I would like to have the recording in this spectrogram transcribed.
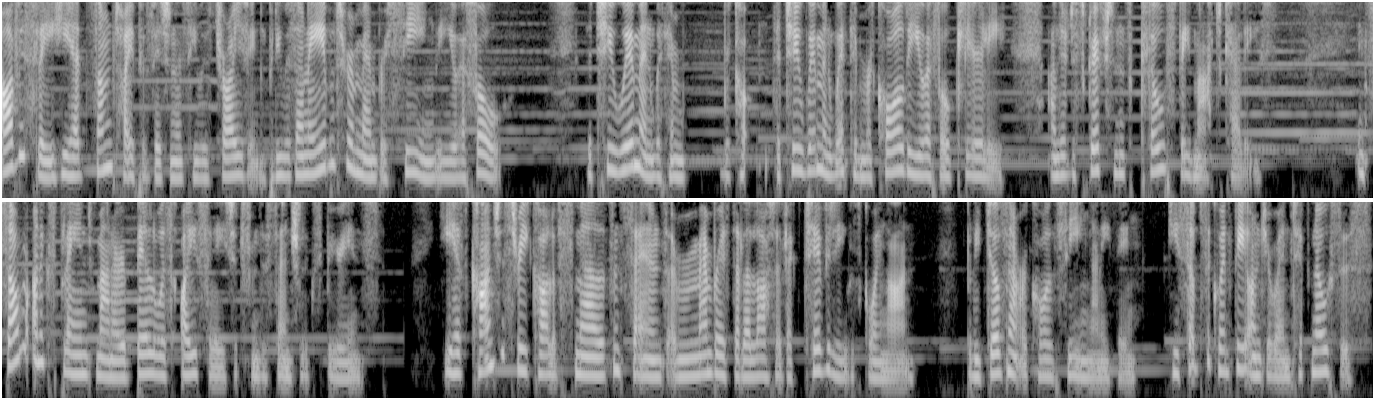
Obviously, he had some type of vision as he was driving, but he was unable to remember seeing the UFO. The two women with him reco- the two women with him recalled the UFO clearly, and their descriptions closely match Kelly's. In some unexplained manner, Bill was isolated from the central experience. He has conscious recall of smells and sounds and remembers that a lot of activity was going on, but he does not recall seeing anything. He subsequently underwent hypnosis,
